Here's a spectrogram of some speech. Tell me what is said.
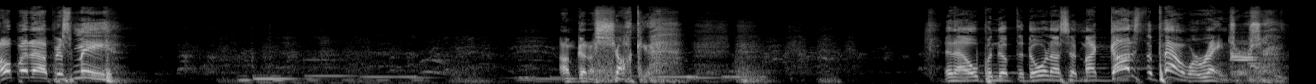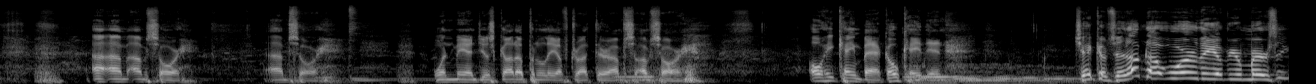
Open up, it's me. I'm going to shock you. And I opened up the door and I said, My God, it's the Power Rangers. I, I'm, I'm sorry. I'm sorry. One man just got up and left right there. I'm, I'm sorry. Oh, he came back. Okay, then. Jacob said, I'm not worthy of your mercy.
